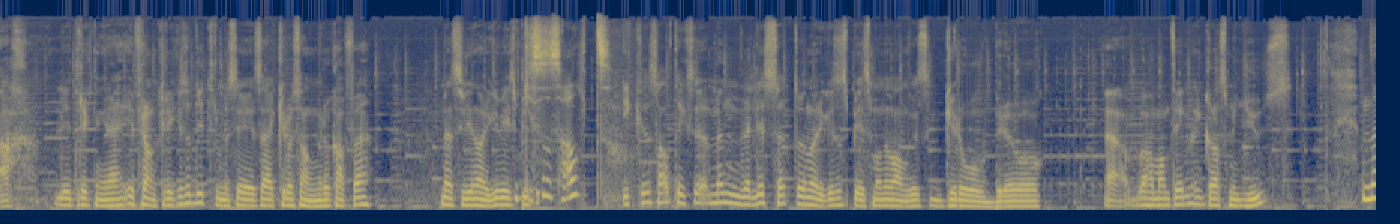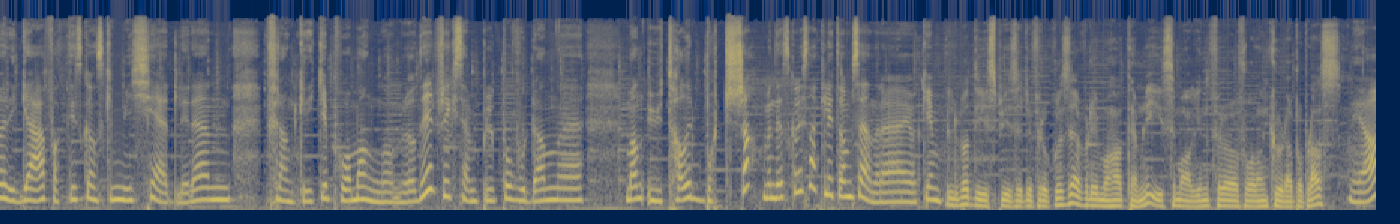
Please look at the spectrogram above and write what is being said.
ah, Litt rykninger her. I Frankrike så dytter de i seg croissanter og kaffe. Mens vi i Norge vi spiser Ikke så salt. Ikke salt, ikke så, men veldig søtt. Og i Norge så spiser man jo vanligvis grovbrød og ja, hva har man til? Et glass med juice? Norge er faktisk ganske mye kjedeligere enn Frankrike på mange områder. F.eks. på hvordan eh, man uttaler boccia, men det skal vi snakke litt om senere, Joakim. Eller at de spiser til frokost, ja, for de må ha temmelig is i magen for å få den kula på plass. Ja.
